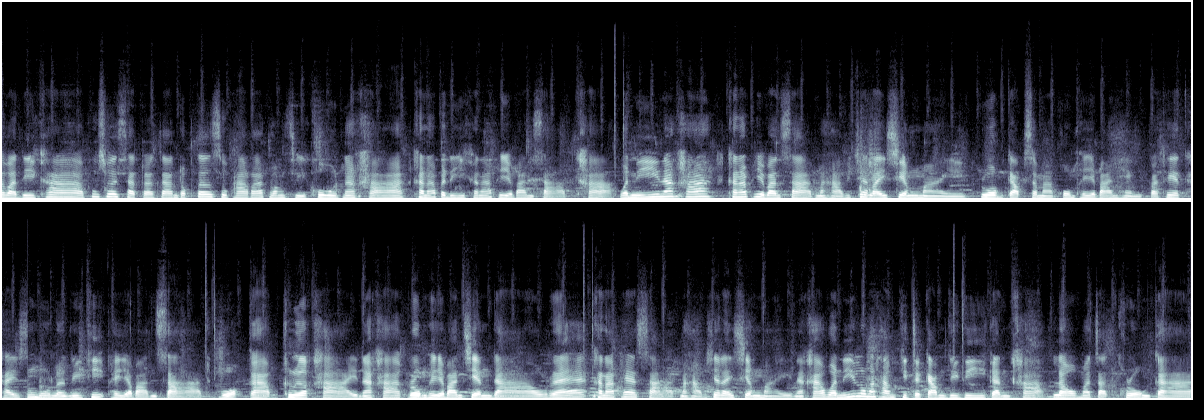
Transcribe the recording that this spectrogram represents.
สวัสดีค่ะ ผู้ช่วยศาสตราจารย์ ดร สุภารัตน์วังศรีคูณนะคะ คณะบดีคณะพยาบาลศาสตร์ค่ะ วันนี้นะคะ คณะพยาบาลศาสตร์ มหาวิทยาลัยเชียงใหม่ ร่วมกับสมาคมพยาบาลแห่งประเทศไทยซึ่งมูลนิธิพยาบาลศาสตร์ บวกกับเครือข่ายนะคะ โรงพยาบาลเชียงดาว และคณะแพทยศาสตร์ มหาวิทยาลัยเชียงใหม่นะคะ วันนี้เรามาทำกิจกรรมดีๆ กันค่ะ เรามาจัดโครงการ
